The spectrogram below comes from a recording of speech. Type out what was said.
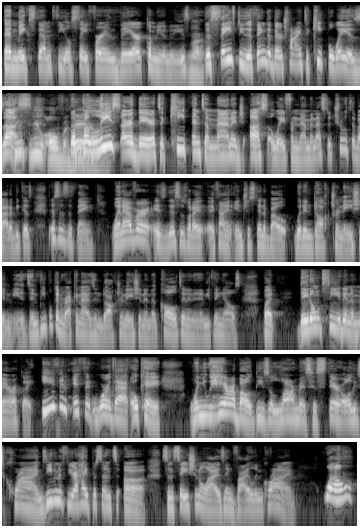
that makes them feel safer in their communities. Right. The safety, the thing that they're trying to keep away is us. Keep you over the there. police are there to keep and to manage us away from them. And that's the truth about it because this is the thing. Whenever is this is what I, I find interesting about what indoctrination means. And people can recognize indoctrination in a cult and in anything else. But They don't see it in America. Even if it were that, okay, when you hear about these alarmist hysteria, all these crimes, even if you're hyper uh, violent crime, well,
